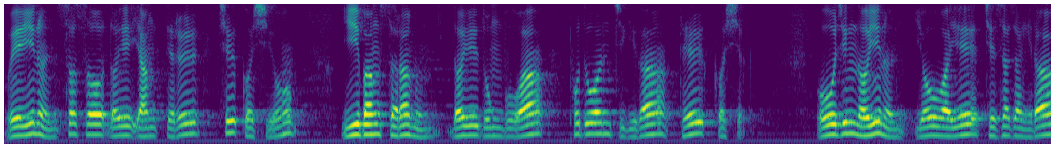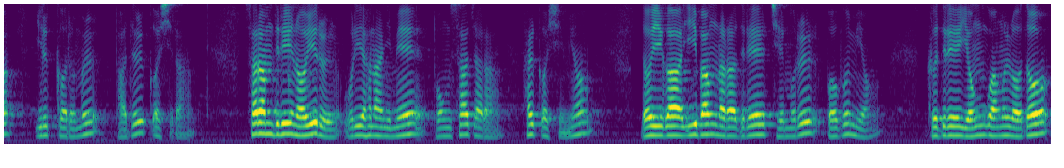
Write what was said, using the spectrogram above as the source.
외인은 서서 너희 양떼를 칠 것이요. 이방 사람은 너희 농부와 포도원 지기가 될 것이라. 오직 너희는 여호와의 제사장이라 일컬음을 받을 것이라. 사람들이 너희를 우리 하나님의 봉사자라 할 것이며 너희가 이방 나라들의 재물을 먹으며 그들의 영광을 얻어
